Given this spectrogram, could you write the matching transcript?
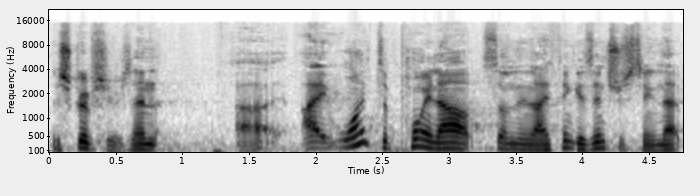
the scriptures. And uh, I want to point out something that I think is interesting that,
